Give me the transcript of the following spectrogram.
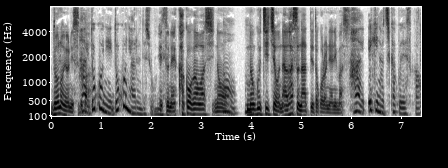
どのようにすれば、はい、どこにどこにあるんでしょう、えっとね加古川市の野口町長須なっていうところにあります。はい、駅の近くですか？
